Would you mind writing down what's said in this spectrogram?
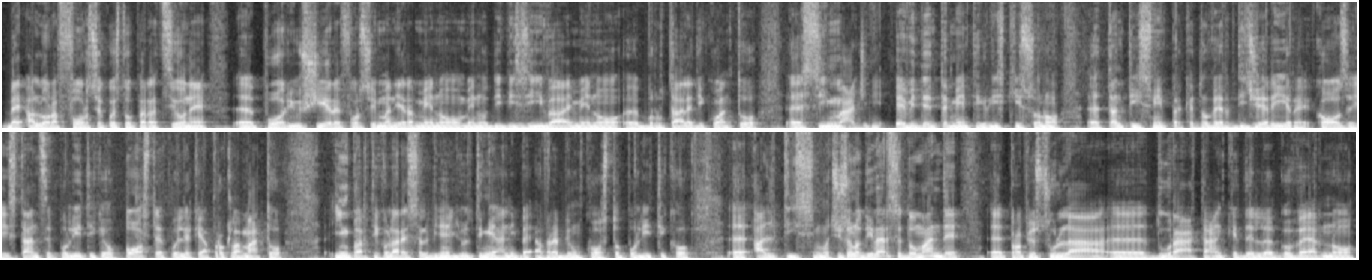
beh allora forse questa operazione eh, può riuscire, forse in maniera meno, meno divisiva e meno eh, brutale di quanto eh, si immagini. Evidentemente i rischi sono eh, tantissimi perché dover digerire cose, istanze politiche opposte a quelle che ha proclamato in particolare Salvini negli ultimi anni, beh, avrebbe un costo politico eh, altissimo. Ci sono diverse domande eh, proprio sulla durata anche del governo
